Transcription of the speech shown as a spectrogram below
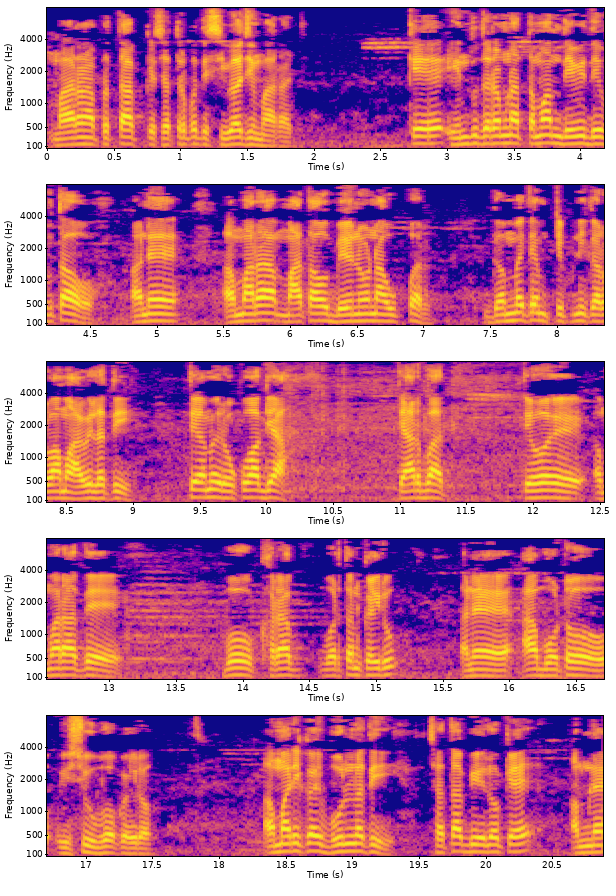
મહારાણા પ્રતાપ કે છત્રપતિ શિવાજી મહારાજ કે હિન્દુ ધર્મના તમામ દેવી દેવતાઓ અને અમારા માતાઓ બહેનોના ઉપર ગમે તેમ ટિપ્પણી કરવામાં આવેલ હતી, તે અમે રોકવા ગયા. ત્યારબાદ તેઓએ અમારા તે બહુ ખરાબ વર્તન કર્યું અને આ મોટો ઇસ્યુ ઊભો કર્યો. અમારી કંઈ ભૂલ નથી, છતાં બી એ લોકોએ અમને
